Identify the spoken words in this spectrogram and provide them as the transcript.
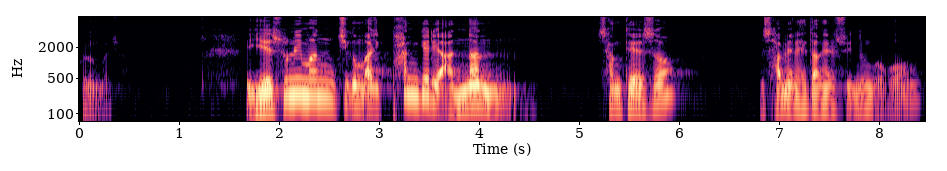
그런 거죠. 예수님은 지금 아직 판결이 안 난 상태에서 사면에 해당할 수 있는 거고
